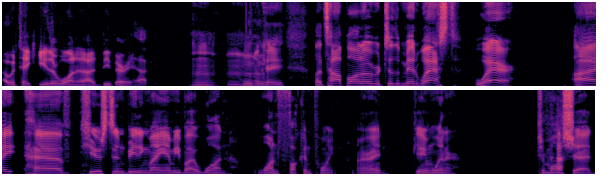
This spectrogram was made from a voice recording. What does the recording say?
I would take either one and I'd be very happy. Mm, mm. Mhm. Okay, let's hop on over to the Midwest, where I have Houston beating Miami by one, one fucking point. All right, game winner, Jamal Shead.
